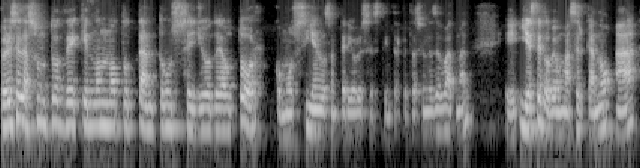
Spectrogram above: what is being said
pero es el asunto de que no noto tanto un sello de autor como sí en las anteriores este, interpretaciones de Batman, eh, y este lo veo más cercano a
